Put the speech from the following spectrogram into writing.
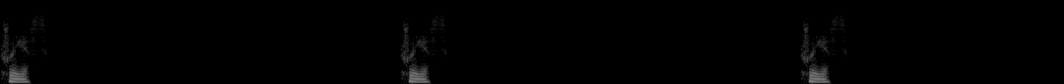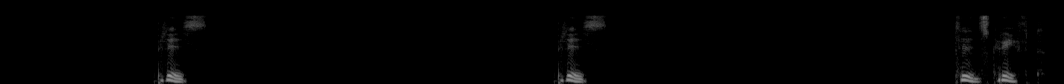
chef chef chef pris. Pris. Tidskrift.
